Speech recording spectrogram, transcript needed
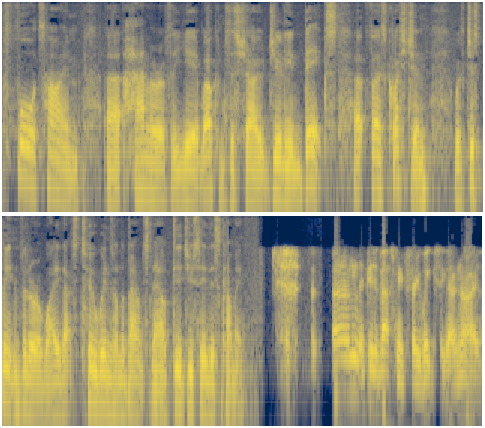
four time uh, Hammer of the Year. Welcome to the show, Julian Dicks. Uh, first question We've just beaten Villa away, that's two wins on the bounce now. Did you see this coming? Um, if you'd have asked me three weeks ago, no.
